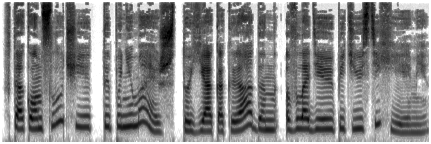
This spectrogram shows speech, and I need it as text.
В таком случае ты понимаешь, что я, как и Адан, владею пятью стихиями.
